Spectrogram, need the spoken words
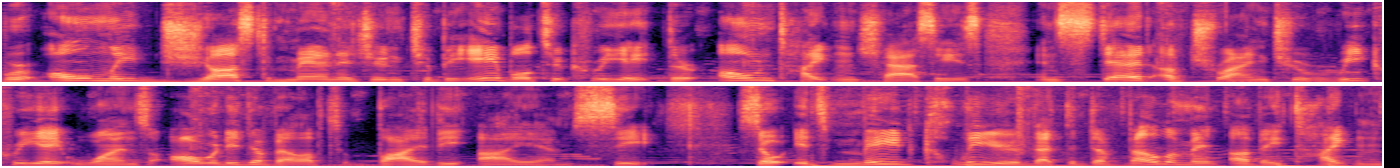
were only just managing to be able to create their own Titan chassis instead of trying to recreate ones already developed by the IMC. So it's made clear that the development of a Titan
